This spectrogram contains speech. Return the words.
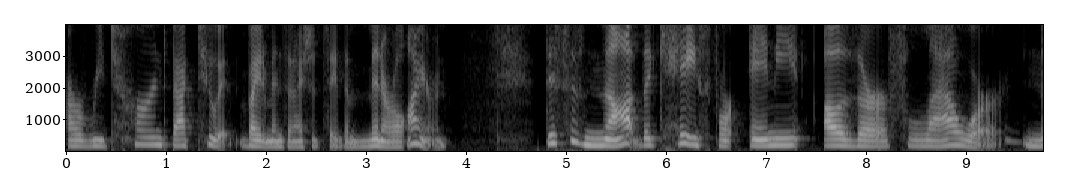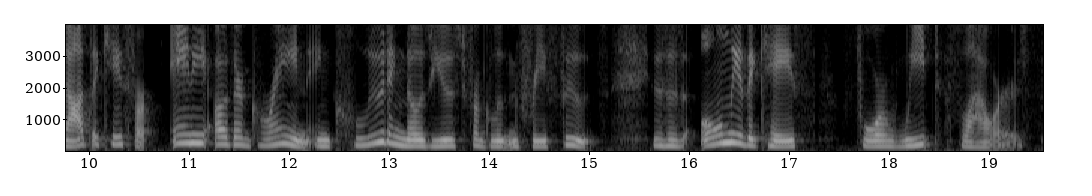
are returned back to it. Vitamins and I should say the mineral iron. This is not the case for any other flour, not the case for any other grain, including those used for gluten free foods. This is only the case for wheat flours.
